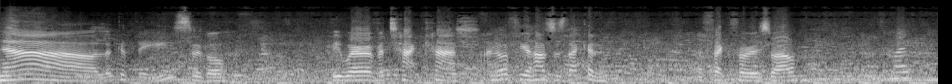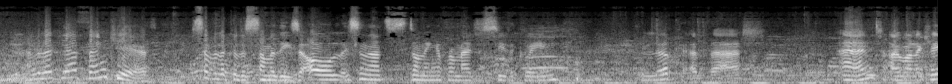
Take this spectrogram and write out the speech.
Now, look at these little beware of attack cat. I know a few houses that can affect fur as well. Have a look, yeah, thank you. Let's have a look at some of these. Oh, isn't that stunning of Her Majesty the Queen? Look at that. And, ironically,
